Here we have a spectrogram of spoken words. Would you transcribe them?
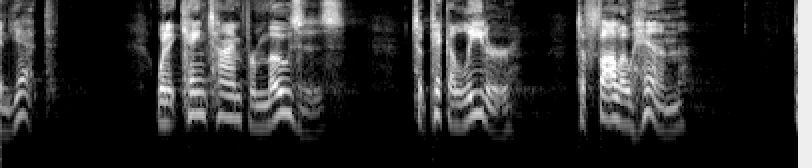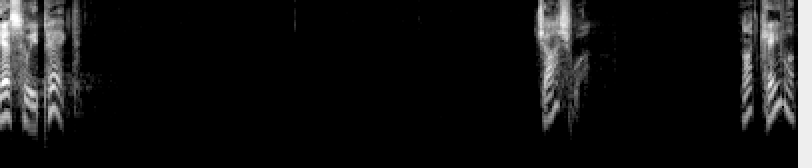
And yet, when it came time for Moses to pick a leader to follow him, guess who he picked? Joshua, not Caleb.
